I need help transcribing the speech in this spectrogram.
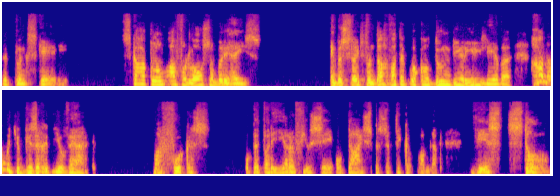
Dit klink skerry. Skakel hom af en los hom by die huis. En besluit vandag wat ek ook al doen deur hierdie lewe, gaan nou met jou besigheid en jou werk. Maar fokus op dit wat die Here vir jou sê op daai spesifieke oomblik wees stil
